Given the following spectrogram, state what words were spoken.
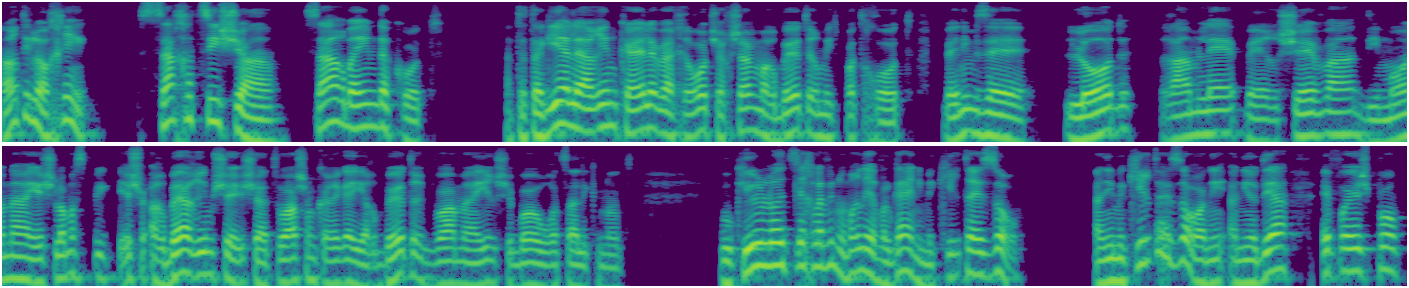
אמרתי לו, אחי, סע חצי שעה, סע 40 דקות, אתה תגיע לערים כאלה ואחרות שעכשיו הן הרבה יותר מתפתחות, בין אם זה לוד, רמלה, באר שבע, דימונה, יש לא מספיק, יש הרבה ערים שהתשואה שם כרגע היא הרבה יותר גבוהה מהעיר שבו הוא רצה לקנות. והוא כאילו לא הצליח להבין, הוא אומר לי, אבל גיא, אני מכיר את האזור. אני מכיר את האזור, אני, אני יודע איפה יש פה,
